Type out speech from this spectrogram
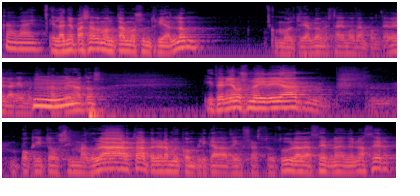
Caray. El año pasado montamos un triatlón, como el triatlón está de moda en Pontevedra, que hay muchos Mm. campeonatos, y teníamos una idea mm, un poquito sin madurar, tal, pero era muy complicada de infraestructura, de hacer, de no hacer,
